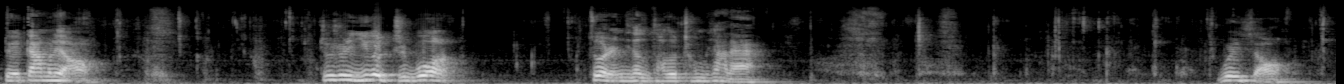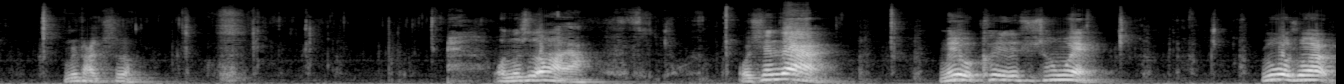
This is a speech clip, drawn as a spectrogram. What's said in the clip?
对，干不了，就是一个直播，做人家他他都撑不下来，胃小，没法吃。我能吃多少呀？我现在没有刻意的去称胃，如果说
